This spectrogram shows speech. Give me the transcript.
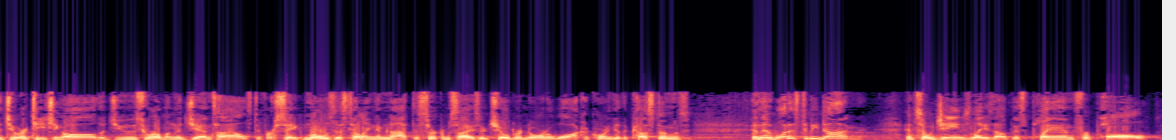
that you are teaching all the Jews who are among the Gentiles to forsake Moses, telling them not to circumcise their children, nor to walk according to the customs. And then what is to be done? And so James lays out this plan for Paul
